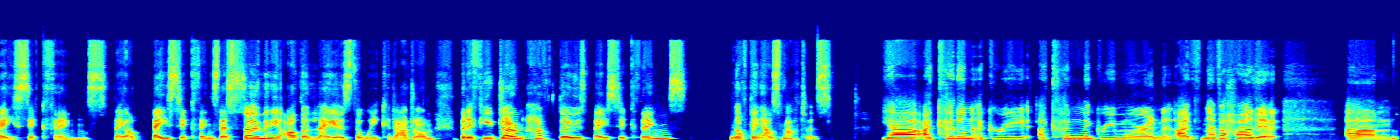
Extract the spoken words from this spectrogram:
basic things. They are basic things. There's so many other layers that we could add on. But if you don't have those basic things, nothing else matters. Yeah, I couldn't agree. I couldn't agree more. And I've never heard it um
